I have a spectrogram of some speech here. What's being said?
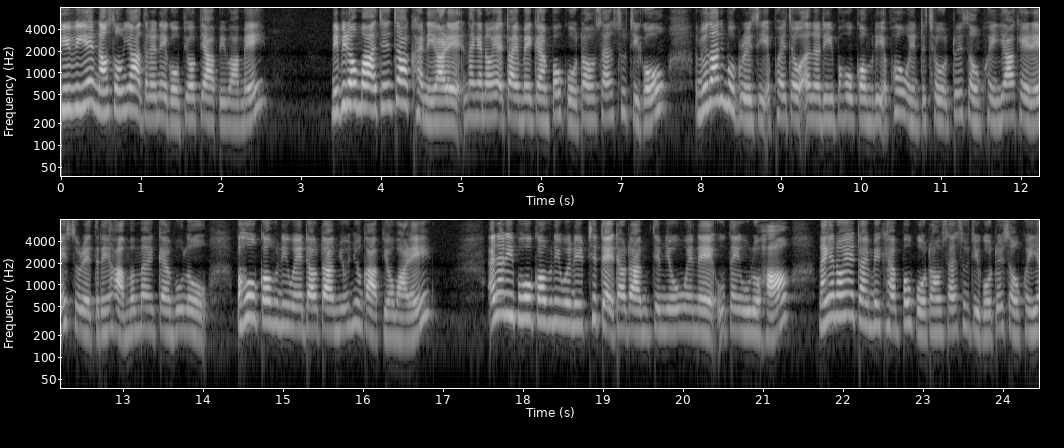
DV ရဲ့နောက်ဆုံးရသတင်းတွေကိုပြောပြပေးပါမယ်။နေပြည်တော်မှာအကျဉ်းချခံနေရတဲ့နိုင်ငံတော်ရဲ့အတိုင်ပင်ခံပုဂ္ဂိုလ်ဒေါအောင်ဆန်းစုကြည်ကိုအမျိုးသားဒီမိုကရေစီအဖွဲ့ချုပ် NLD ဗဟိုကော်မတီအဖွဲ့ဝင်တချို့တွဲဆောင်ခွင့်ရခဲ့တဲ့ဆိုတဲ့သတင်းဟာမမှန်ကန်ဘူးလို့ဗဟိုကော်မတီဝင်ဒေါက်တာမျိုးညွန့်ကပြောပါရယ်။ NLD ဗဟိုကော်မတီဝင်တွေဖြစ်တဲ့ဒေါက်တာတင်မျိုးဝင်းနဲ့ဦးသိန်းဦးတို့ဟာနိုင်ငံတော်ရဲ့တိုင်ပင်ခံပုဂ္ဂိုလ်ဒေါအောင်ဆန်းစုကြည်ကိုတွေ့ဆုံခွင့်ရ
